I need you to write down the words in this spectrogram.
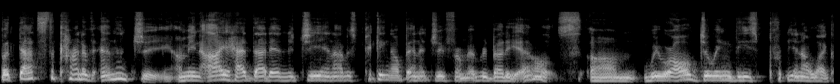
but that's the kind of energy. I mean, I had that energy and I was picking up energy from everybody else. Um, we were all doing these, you know, like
